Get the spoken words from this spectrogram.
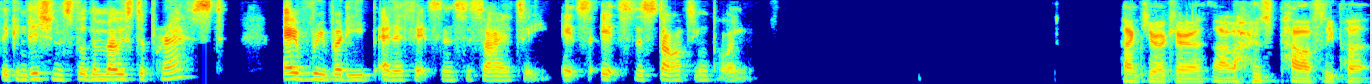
the conditions for the most oppressed, everybody benefits in society. It's it's the starting point. Thank you, Akira. That was powerfully put.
